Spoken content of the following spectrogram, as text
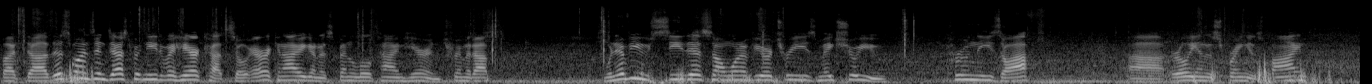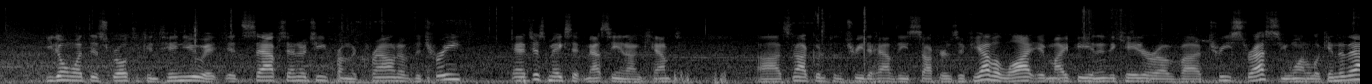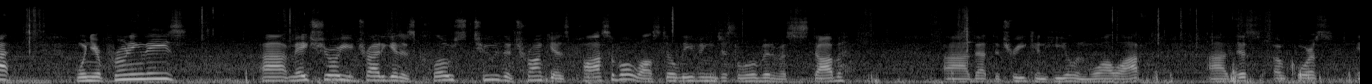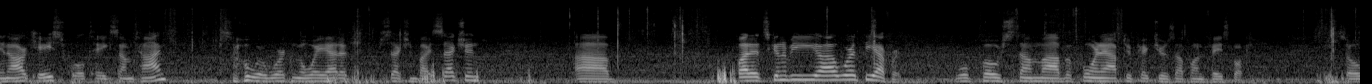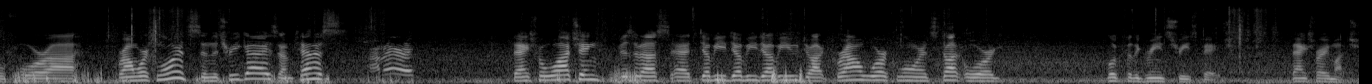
But uh, this one's in desperate need of a haircut. So Eric and I are gonna spend a little time here and trim it up. Whenever you see this on one of your trees, make sure you prune these off. Uh, early in the spring is fine. You don't want this growth to continue. It, it saps energy from the crown of the tree and it just makes it messy and unkempt. Uh, it's not good for the tree to have these suckers. If you have a lot, it might be an indicator of uh, tree stress. You want to look into that. When you're pruning these, uh, make sure you try to get as close to the trunk as possible while still leaving just a little bit of a stub uh, that the tree can heal and wall off. Uh, this, of course, in our case, will take some time. So we're working away at it section by section. Uh, but it's going to be uh, worth the effort. We'll post some uh, before and after pictures up on Facebook. So for Groundwork Lawrence and the Tree Guys, I'm Tennis. I'm Eric. Thanks for watching. Visit us at www.groundworklawrence.org. Look for the Green Streets page. Thanks very much.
